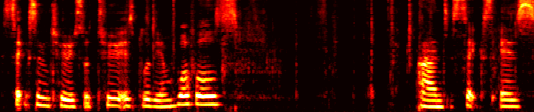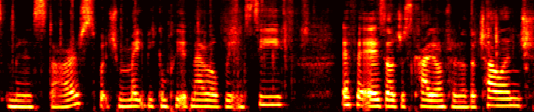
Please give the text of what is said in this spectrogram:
Six and two, so two is Blueberry and Waffles and six is Moon and Stars, which might be completed now. I'll wait and see. If it is, I'll just carry on for another challenge.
